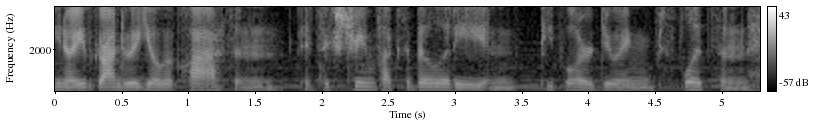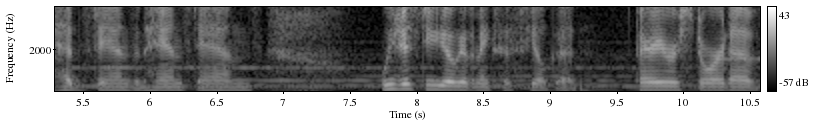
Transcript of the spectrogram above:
you know, you've gone to a yoga class and it's extreme flexibility and people are doing splits and headstands and handstands. We just do yoga that makes us feel good, very restorative.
